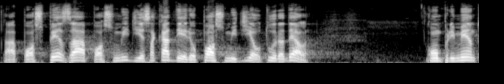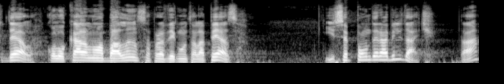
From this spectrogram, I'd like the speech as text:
Tá? Posso pesar, posso medir essa cadeira, eu posso medir a altura dela? Comprimento dela? Colocá-la numa balança para ver quanto ela pesa? Isso é ponderabilidade. Tá?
